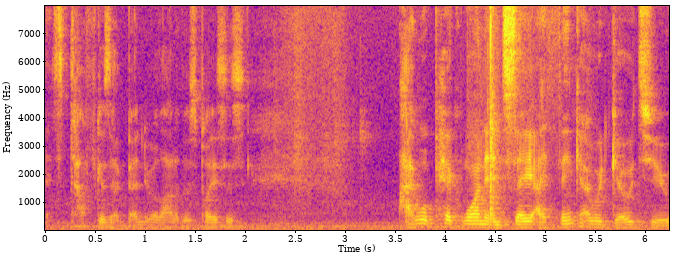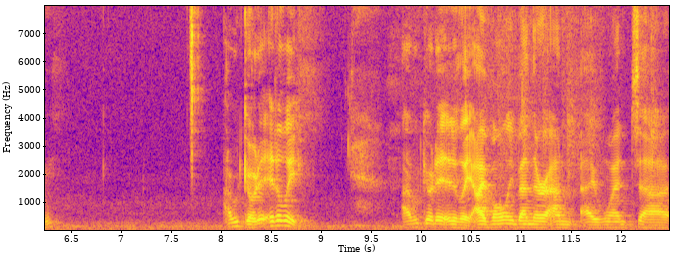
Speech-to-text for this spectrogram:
it's tough because I've been to a lot of those places. I will pick one and say I think I would go to. I would go to Italy. I would go to Italy. I've only been there on. I went uh,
